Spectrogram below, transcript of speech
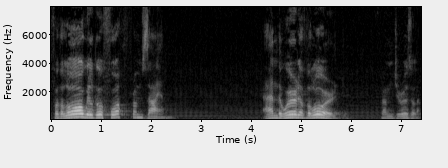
For the law will go forth from Zion and the word of the Lord from Jerusalem.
